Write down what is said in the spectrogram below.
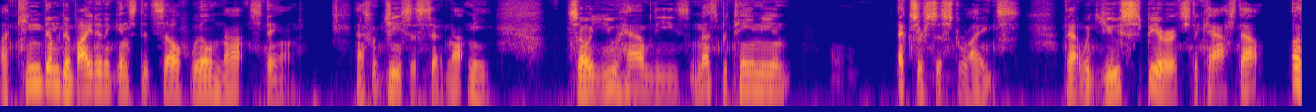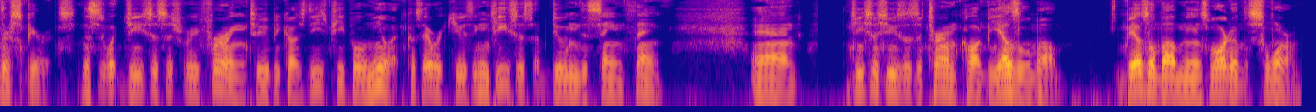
A kingdom divided against itself will not stand. That's what Jesus said, not me. So you have these Mesopotamian exorcist rites that would use spirits to cast out other spirits. This is what Jesus is referring to because these people knew it, because they were accusing Jesus of doing the same thing. And Jesus uses a term called Beelzebub. Beelzebub means Lord of the Swarm.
